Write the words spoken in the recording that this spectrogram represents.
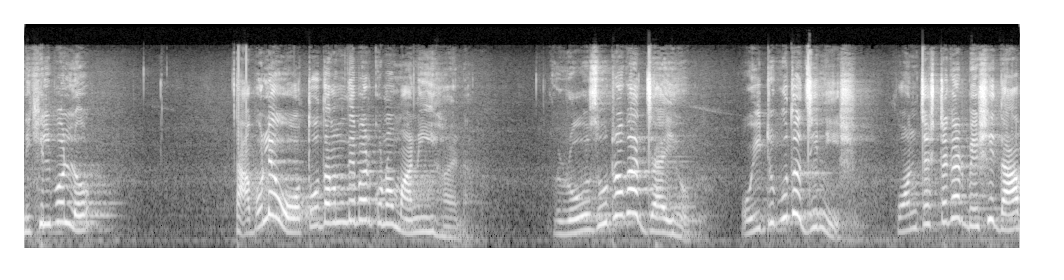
নিখিল বলল, তা বলে অত দাম দেবার কোনো মানেই হয় না। রোজ উঠুক আর যাই হোক, ওইটুকু তো জিনিস, পঞ্চাশ টাকার বেশি দাম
